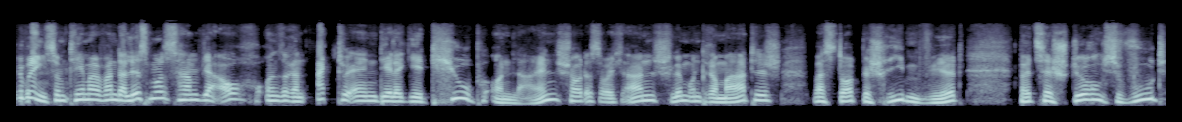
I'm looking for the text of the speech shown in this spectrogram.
Übrigens, zum Thema Vandalismus haben wir auch unseren aktuellen DLRG Tube online. Schaut es euch an, schlimm und dramatisch, was dort beschrieben wird. Bei Zerstörungswut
